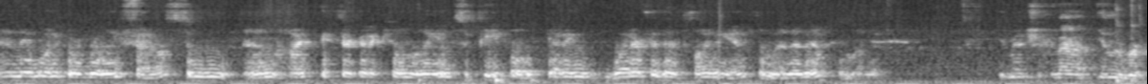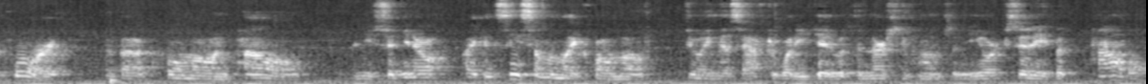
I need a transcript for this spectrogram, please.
and they want to go really fast. And, and I think they're going to kill millions of people getting whatever they're planning implemented implemented. You mentioned that in the report about Cuomo and Powell, and you said, you know, I can see someone like Cuomo doing this after what he did with the nursing homes in New York City, but Powell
